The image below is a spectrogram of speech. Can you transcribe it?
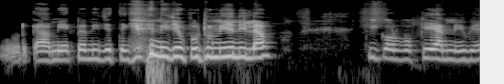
ওরকে আমি একটা নিজে থেকে নিজে ফটো নিয়ে নিলাম। কি করব, কে আর নেবে?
